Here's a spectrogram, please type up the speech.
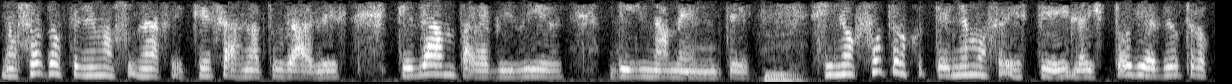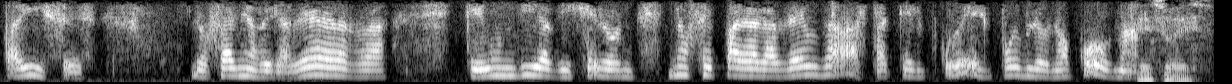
nosotros tenemos unas riquezas naturales que dan para vivir dignamente. Mm. Si nosotros tenemos este, la historia de otros países, los años de la guerra, que un día dijeron no se paga la deuda hasta que el, el pueblo no coma. Eso es.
